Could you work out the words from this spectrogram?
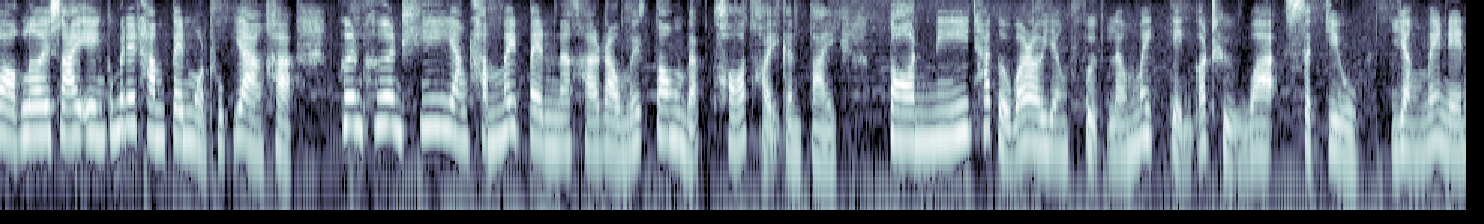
บอกเลยทรายเองก็ไม่ได้ทำเป็นหมดทุกอย่างค่ะ เพื่อนๆที่ยังทำไม่เป็นนะคะ เราไม่ต้องแบบท้อถอยกันไป ตอนนี้ถ้าเกิดว่าเรายังฝึกแล้วไม่เก่งก็ถือว่าสกิลยังไม่เน้น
